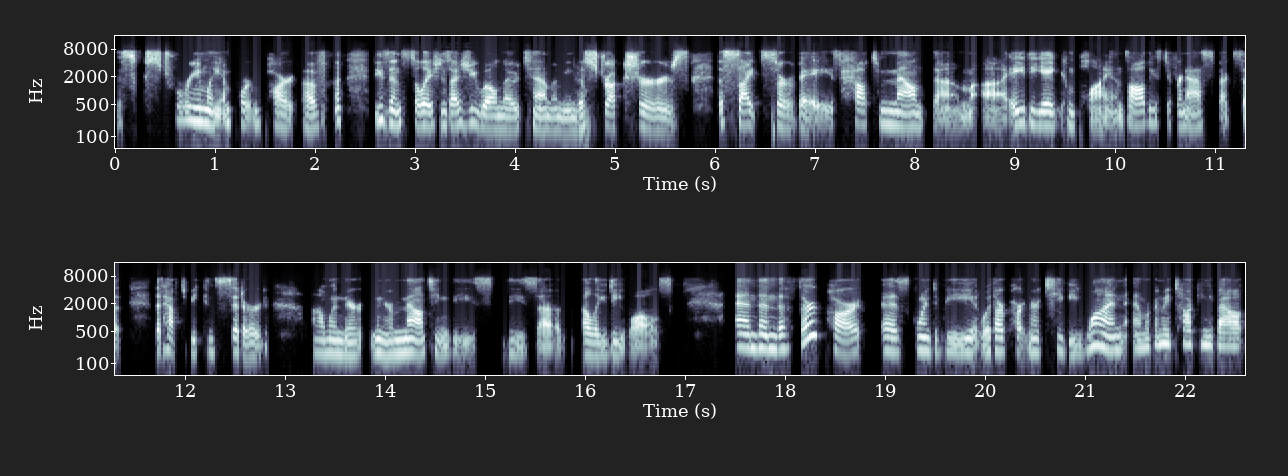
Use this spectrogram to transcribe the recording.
this extremely important part of these installations, as you well know, Tim. I mean, yep. the structures, the site surveys, how to mount them, uh, ADA compliance, all these different aspects that, that have to be considered uh, when they're when you're mounting these these uh, LED walls. And then the third part is going to be with our partner TV1, and we're going to be talking about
